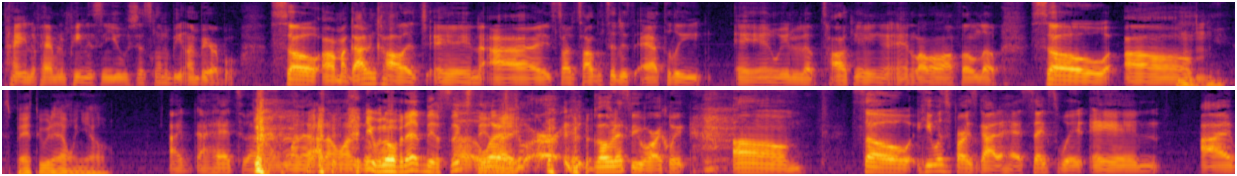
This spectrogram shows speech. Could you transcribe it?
pain of having a penis in you was just going to be unbearable. So um, I got in college and I started talking to this athlete, and we ended up talking and la la la fell in love. So um, Mm, sped through that one, yo. I I had to. I don't want to. I don't want to. He went over that bit sixty. Uh, like, go let's be right quick. Um, so he was the first guy that had sex with, and I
